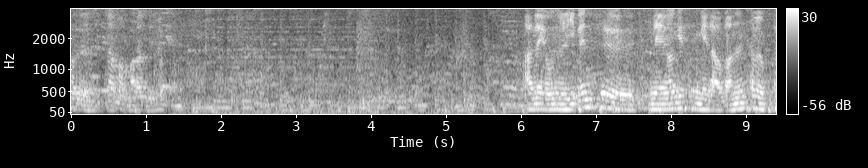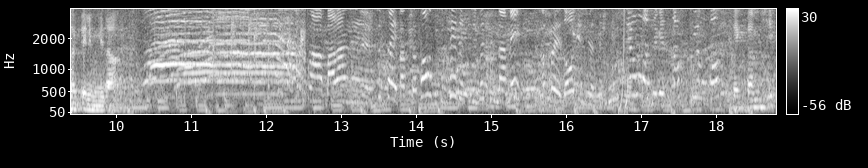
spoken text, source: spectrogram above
다들 숫자만 말하면 되죠? 아, 네, 오늘 이벤트 진행하겠습니다. 많은 참여 부탁드립니다. 아까 말하는 숫자에 맞춰서 지폐를 집으신 다음에 앞에 넣어주시면 돼요. 쉬운 거 주겠죠? 쉬운 거? 130?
